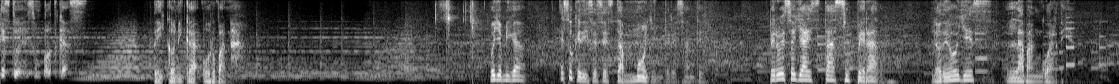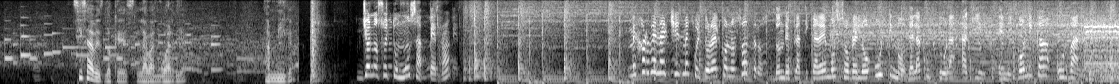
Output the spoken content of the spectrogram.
Esto es un podcast de Icónica Urbana. Oye amiga, eso que dices está muy interesante. Pero eso ya está superado. Lo de hoy es la vanguardia. ¿Sí sabes lo que es la vanguardia? Amiga. Yo no soy tu musa, perro. Mejor ven al chisme cultural con nosotros, donde platicaremos sobre lo último de la cultura aquí en Icónica Urbana.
